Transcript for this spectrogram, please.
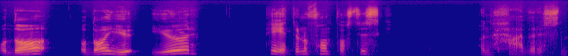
Og da, og da gjør Peter noe fantastisk. Han hever røsten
